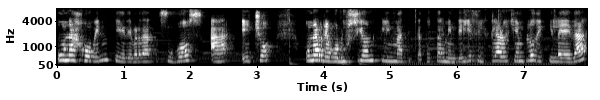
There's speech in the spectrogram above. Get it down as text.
una joven que de verdad su voz ha hecho una revolución climática totalmente. Ella es el claro ejemplo de que la edad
